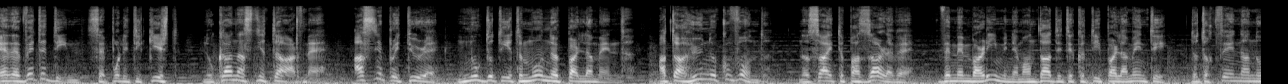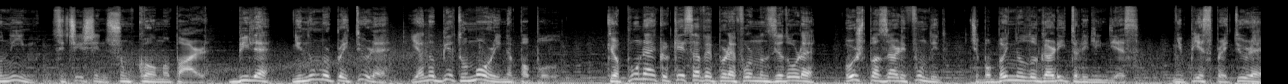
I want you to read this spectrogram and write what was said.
edhe vetë e dinë se politikisht nuk kanë asnjë të ardhme. Asnjë prej tyre nuk do të jetë më në parlament. Ata hynë në Kuvend, në sajë të pazareve dhe me mbarimin e mandatit të këtij parlamenti do të kthehen anonimë siç ishin shumë kohë më parë. Bile, një numër prej tyre janë objekt humori në popull. Kjo puna e kërkesave për reformën zgjedhore është pazar i fundit që po bëjnë në llogari të Rilindjes. Një pjesë prej tyre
